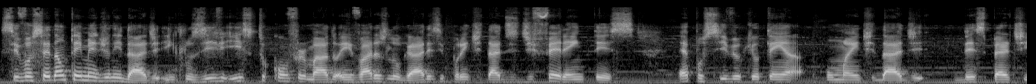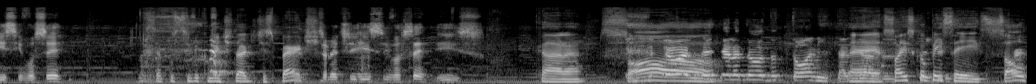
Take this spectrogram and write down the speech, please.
Se você não tem mediunidade, inclusive isto confirmado em vários lugares e por entidades diferentes, é possível que eu tenha uma entidade desperte isso em você? Se é possível que uma entidade desperte, Desperte isso em você? Isso. cara, só. Eu achei que era do, do Tony, tá ligado? É, só isso que eu pensei. Só o.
